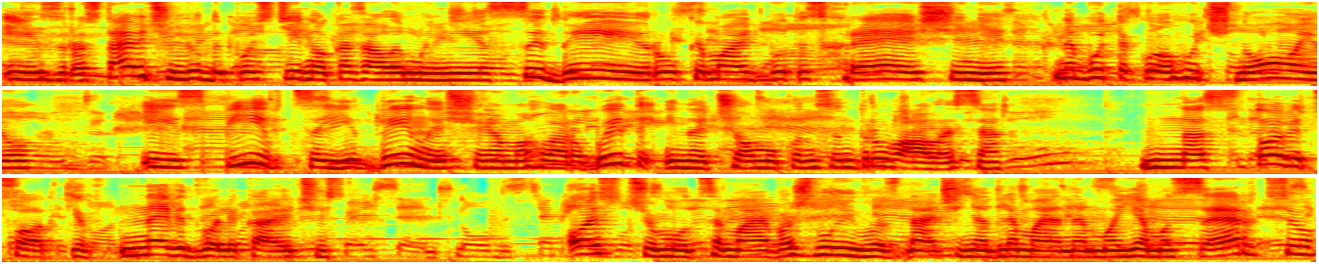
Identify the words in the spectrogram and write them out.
і зростаючи, люди постійно казали мені: сиди, руки мають бути схрещені, не будь такою гучною. І спів це єдине, що я могла робити, і на чому концентрувалася. На 100%, не відволікаючись. Ось чому це має важливе значення для мене, моєму серцю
